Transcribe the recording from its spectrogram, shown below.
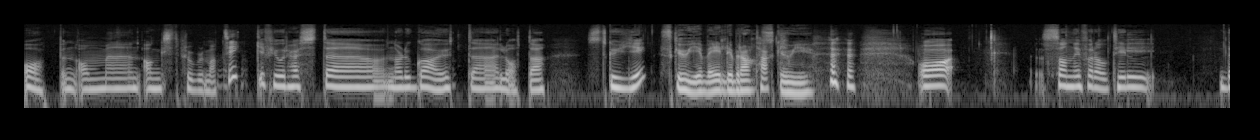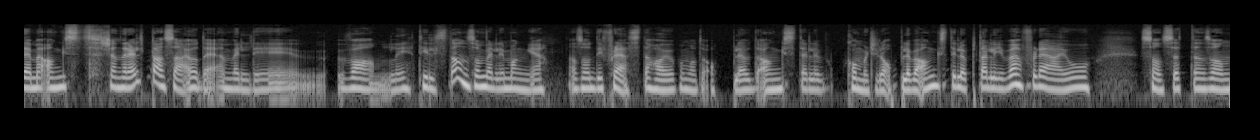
åpen om en angstproblematikk i fjor høst, når du ga ut låta 'Skuji'. Skuji, veldig bra. Takk. Skuji. Og sånn i forhold til det med angst generelt, da, så er jo det en veldig vanlig tilstand som veldig mange Altså de fleste har jo på en måte opplevd angst, eller kommer til å oppleve angst i løpet av livet, for det er jo sånn sett en sånn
